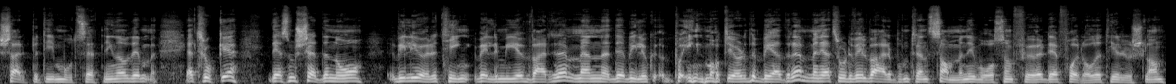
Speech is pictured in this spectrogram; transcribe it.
skjerpet de motsetningene. og det, Jeg tror ikke det som skjedde nå, vil gjøre ting veldig mye verre. men Det vil jo på ingen måte gjøre det bedre. Men jeg tror det vil være på omtrent samme nivå som før det forholdet til Russland.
